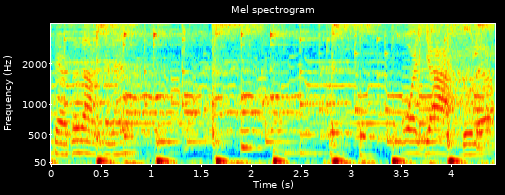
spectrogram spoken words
แซวสลักกันนะ ว่ายากดูแล้ว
